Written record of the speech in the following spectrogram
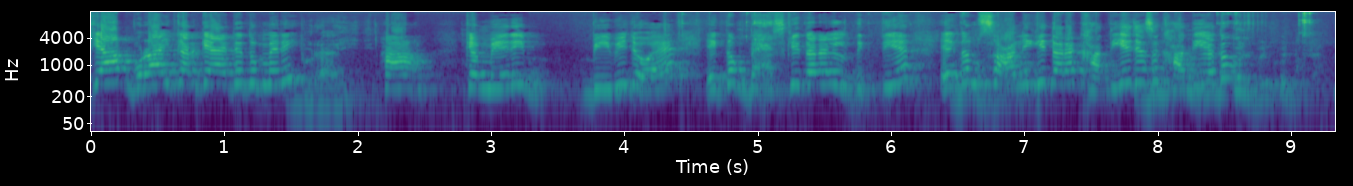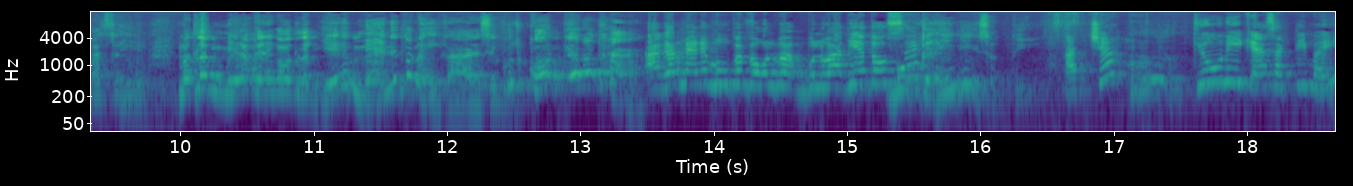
क्या बुराई करके आए थे तुम मेरी? बुराई? हाँ कि मेरी बीवी जो है एकदम भैंस की तरह दिखती है एकदम सानी की तरह खाती है जैसे खाती है तो? बिल्कुल बिल्कुल बात सही है। मतलब मेरा कहने का मतलब ये मैंने तो नहीं कहा ऐसे कुछ। कौन कह रहा था? अगर मैंने मुँह पे बोल बुलवा दिया तो उससे? कह ही नहीं सकती। अच्छा हाँ। क्यों नहीं कह सकती भाई?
